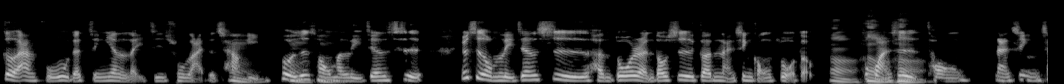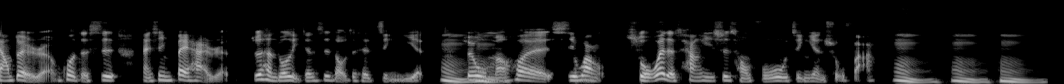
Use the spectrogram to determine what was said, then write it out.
个案服务的经验累积出来的倡议，嗯、或者是从我们里监事，尤其是我们里间是很多人都是跟男性工作的，嗯，不管是从。男性相对人，或者是男性被害人，就是很多理监事都有这些经验，嗯，所以我们会希望所谓的倡议是从服务经验出发，嗯嗯嗯。嗯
